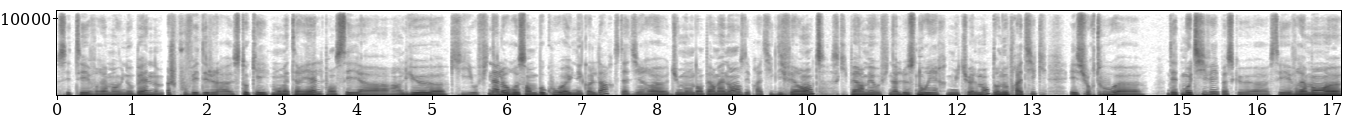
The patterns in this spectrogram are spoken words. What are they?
c'était vraiment une aubaine. Je pouvais déjà stocker mon matériel, penser à un lieu euh, qui, au final, ressemble beaucoup à une école d'art, c'est-à-dire euh, du monde en permanence, des pratiques différentes, ce qui permet au final de se nourrir mutuellement dans nos pratiques et surtout d'être motivé parce que c'est vraiment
